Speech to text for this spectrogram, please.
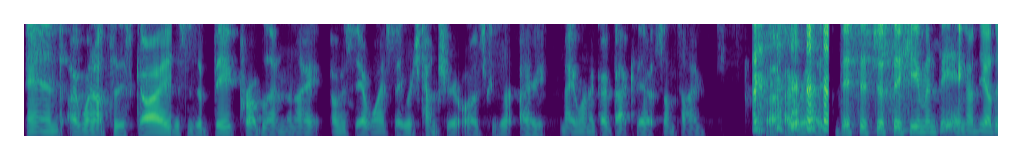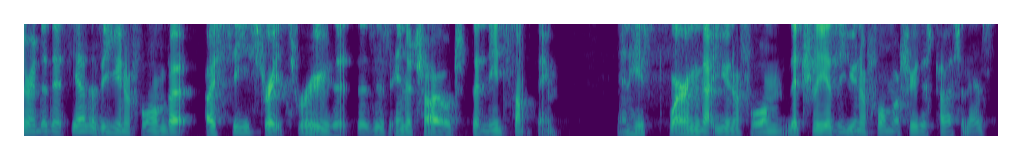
And I went up to this guy. This is a big problem, and I obviously I won't say which country it was because I, I may want to go back there at some time. But I realized this is just a human being on the other end of this. Yeah, there's a uniform, but I see straight through that there's this inner child that needs something, and he's wearing that uniform literally as a uniform of who this person is.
